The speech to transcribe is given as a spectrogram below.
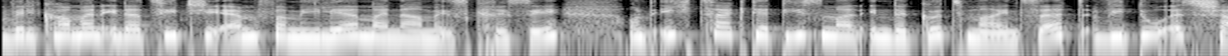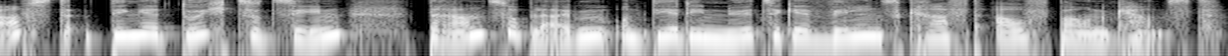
willkommen in der CGM-Familie. Mein Name ist Chrissy und ich zeige dir diesmal in der Good Mindset, wie du es schaffst, Dinge durchzuziehen, dran zu bleiben und dir die nötige Willenskraft aufbauen kannst.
